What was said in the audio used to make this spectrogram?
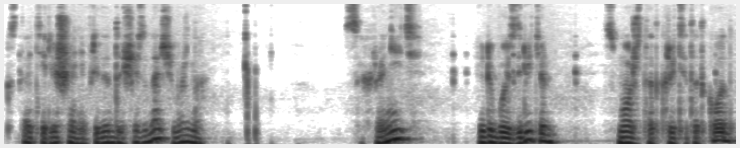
Кстати, решение предыдущей задачи можно сохранить, и любой зритель сможет открыть этот код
